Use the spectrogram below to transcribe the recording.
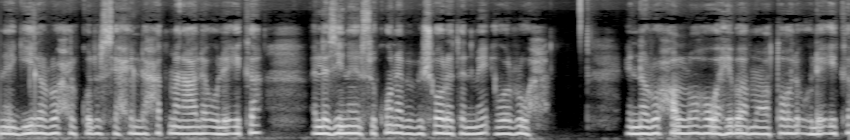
أناجيل الروح القدس يحل حتما على أولئك الذين يثقون ببشارة الماء والروح. إن روح الله هو هبة معطاة لأولئك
